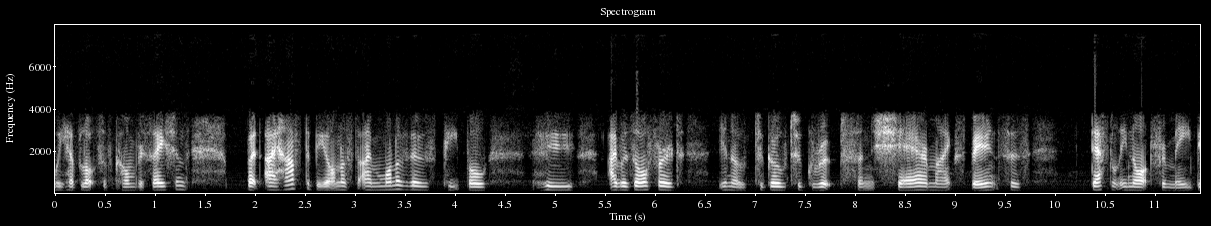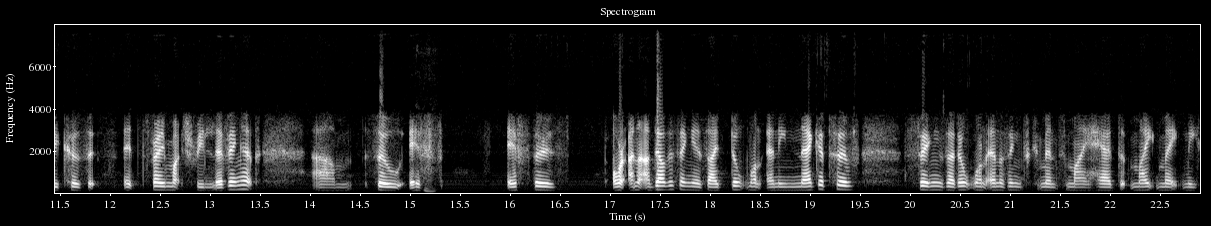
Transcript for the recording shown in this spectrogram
we have lots of conversations. But I have to be honest, I'm one of those people who I was offered, you know, to go to groups and share my experiences definitely not for me because it's it's very much reliving it. Um, so if if there's or and the other thing is I don't want any negative things. I don't want anything to come into my head that might make me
